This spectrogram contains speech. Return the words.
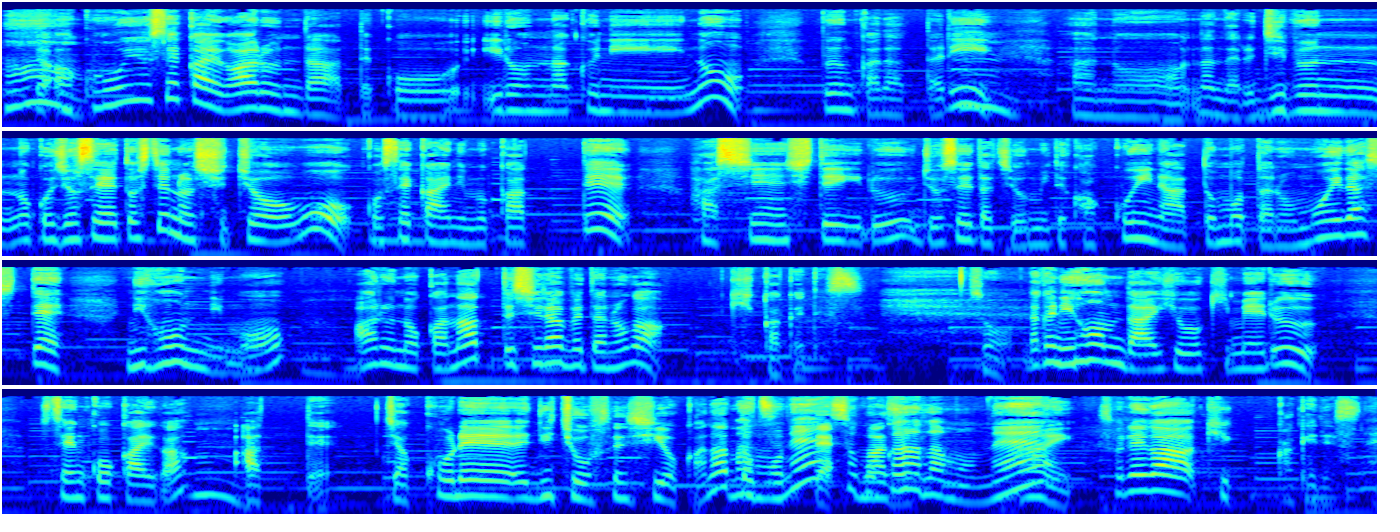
うん、であこういう世界があるんだってこういろんな国の文化だったり、うん、あのなんだろう自分のこう女性としての主張をこう世界に向かって発信している女性たちを見てかっこいいなと思ったのを思い出して日本にもあるのかなって調べたのがきっかけです。そう。だから日本代表を決める選考会があって、うん、じゃあこれに挑戦しようかなと思って、まね、そこからだもんね、はい、それがきっかけですね。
